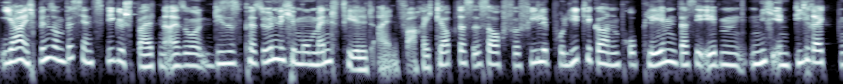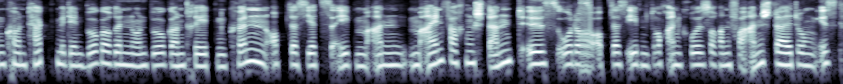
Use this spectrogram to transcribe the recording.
ja, ich bin so ein bisschen zwiegespalten. Also dieses persönliche Moment fehlt einfach. Ich glaube, das ist auch für viele Politiker ein Problem, dass sie eben nicht in direkten Kontakt mit den Bürgerinnen und Bürgern treten können, ob das jetzt eben an einem einfachen Stand ist oder ob das eben doch an größeren Veranstaltungen ist,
